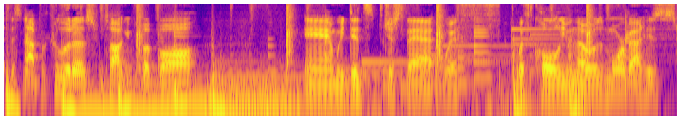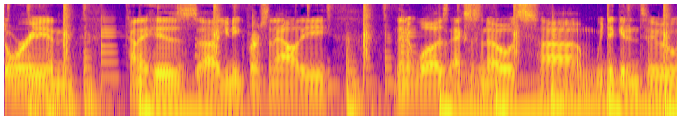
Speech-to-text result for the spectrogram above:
does not preclude us from talking football. And we did just that with with Cole, even though it was more about his story and kind of his uh, unique personality than it was X's and O's. Um, we did get into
